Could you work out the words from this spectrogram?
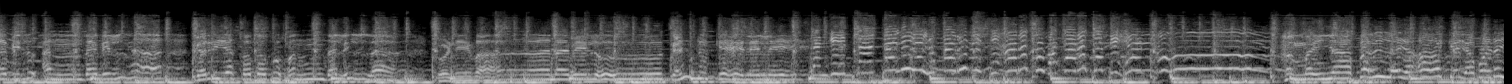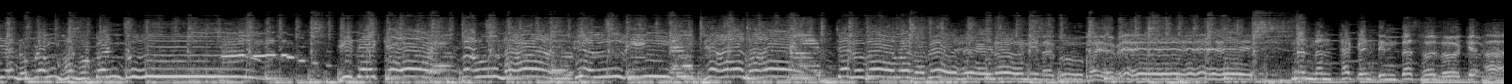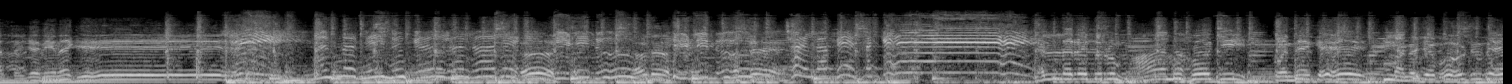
ಅಂದಲಿಲ್ಲ ಗರಿಯ ಸೊಬಗು ಹೊಂದಲಿಲ್ಲ. ಕೊಣೆವ ನವಿಲು ಗಂಡು ಕೇಳಲೆ. ಅಮ್ಮಯ್ಯ ಪಲ್ಲಯ ಆಕೆಯ ಒಡೆಯನು ಬ್ರಹ್ಮನು ಗಂಡು. ಇದಕ್ಕೆ ಮೌನ ಎಲ್ಲಿ ಧ್ಯಾನ? ಚೆಲುವೆ ಒಲವೇ ಹೇಳೋ ನಿನಗೂ. ನನ್ನಂಥ ಗಂಡಿಂದ ಸೋಲೋಕೆ ಆಸೆಯ ನಿನಗೆ. ನನ್ನ ಎಲ್ಲರೆದುರು ಮಾನ ಹೋಗಿ ಕೊನೆಗೆ ಮನೆಗೆ ಓಡುವೆ.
